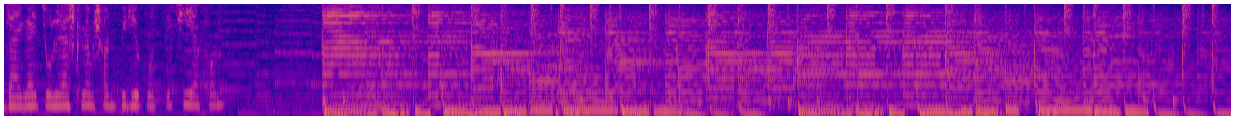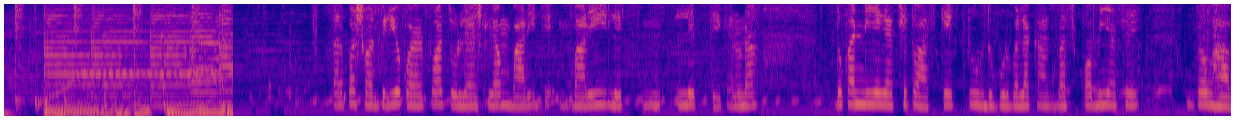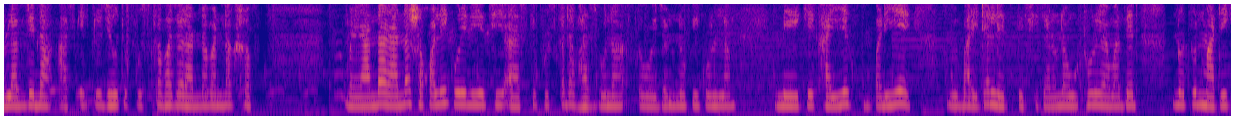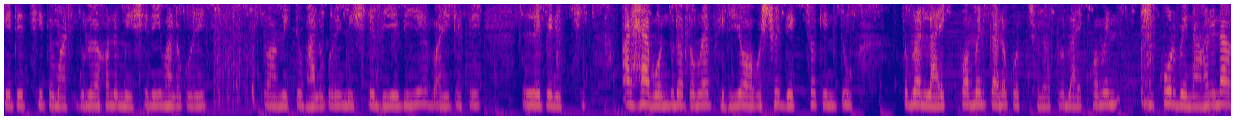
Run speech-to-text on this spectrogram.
জায়গায় চলে আসলাম শর্ট ভিডিও করতেছি এখন। তারপর শর্ট ভিডিও করার পর চলে আসলাম বাড়িতে, বাড়ি লেপ, লেপতে। কেননা দোকান নিয়ে গেছে, তো আজকে একটু দুপুরবেলা কাজ বাজ কমই আছে। তো ভাবলাম যে না, আজকে একটু যেহেতু ফুচকা ভাজা রান্না বান্না সব মানে রান্না রান্না সকালেই করে নিয়েছি আর আজকে ফুচকাটা ভাজবো না। তো ওই জন্য কী করলাম? মেয়েকে খাইয়ে, ঘুম পাড়িয়ে আমি বাড়িটা লেপতেছি। কেননা উঠোনে আমাদের নতুন মাটি কেটেছি, তো মাটিগুলো এখনও মেশে নেই ভালো করে। তো আমি একটু ভালো করে মিশিয়ে দিয়ে দিয়ে বাড়িটাকে লেপে নিচ্ছি। আর হ্যাঁ বন্ধুরা, তোমরা ভিডিও অবশ্যই দেখছ, কিন্তু তোমরা লাইক কমেন্ট কেন করছ না? তো লাইক কমেন্ট করবে, না হলে না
